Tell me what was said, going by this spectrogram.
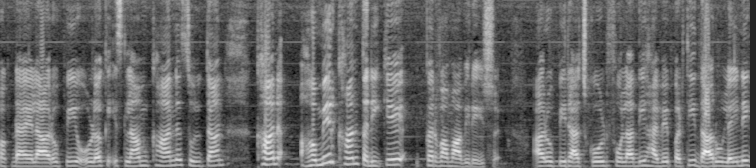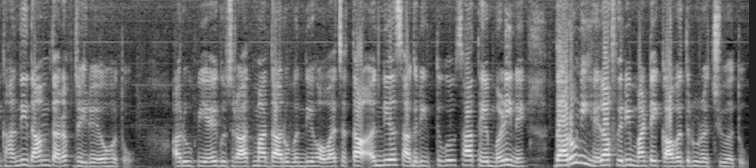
પકડાયેલા આરોપી ઓળખ ઇસ્લામ ખાન, સુલતાન ખાન, હમીર ખાન તરીકે કરવામાં આવી રહી છે. આરોપી રાજકોટ ફોલાદી હાઈવે પરથી દારૂ લઈને ગાંધીધામ તરફ જઈ રહ્યો હતો. આરોપીએ ગુજરાતમાં દારૂબંધી હોવા છતાં અન્ય સાગરીતો સાથે મળીને દારૂની હેરાફેરી માટે કાવતરું રચ્યું હતું.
